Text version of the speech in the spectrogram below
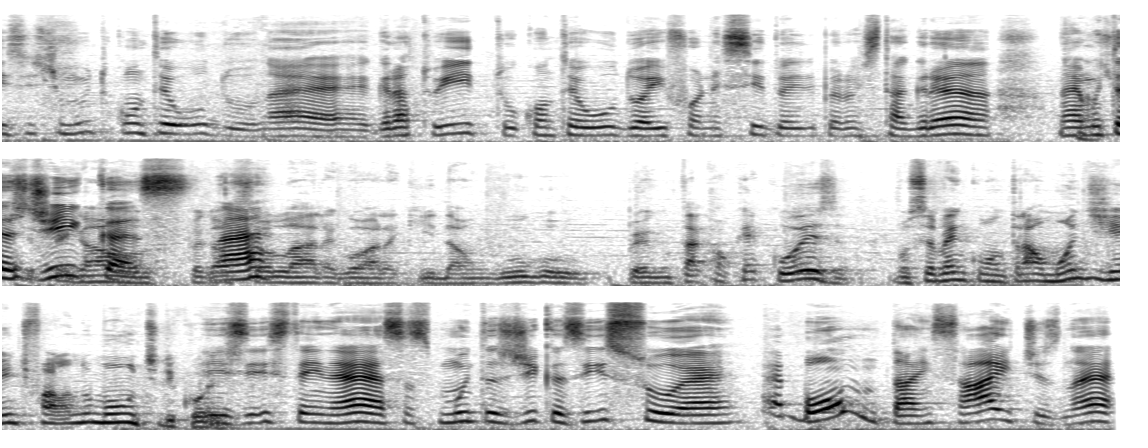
existe muito conteúdo né, gratuito, conteúdo aí fornecido aí pelo Instagram, né, muitas dicas. Pegar, o, pegar né? o celular agora aqui, dar um Google, perguntar qualquer coisa, você vai encontrar um monte de gente falando um monte de coisa. Existem né, essas muitas dicas, isso é, é bom dar insights, né?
